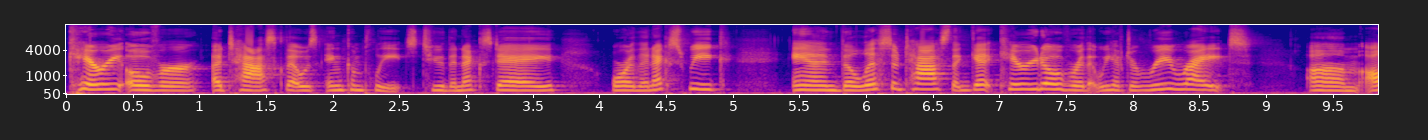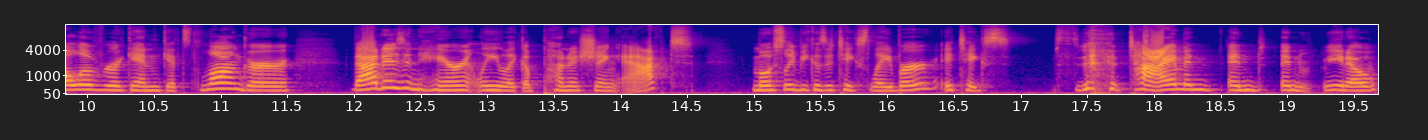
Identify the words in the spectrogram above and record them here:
carry over a task that was incomplete to the next day or the next week, and the list of tasks that get carried over that we have to rewrite um, all over again gets longer, that is inherently like a punishing act, mostly because it takes labor. It takes time and and and you know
